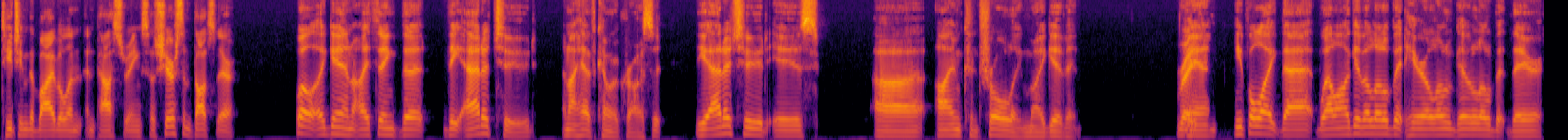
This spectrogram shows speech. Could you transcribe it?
teaching the Bible and, and pastoring. So share some thoughts there. Well, again, I think that the attitude, and I have come across it, the attitude is uh, I'm controlling my giving. Right. And people like that, well, I'll give a little bit here, a little, give a little bit there.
